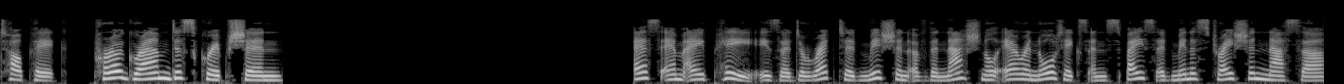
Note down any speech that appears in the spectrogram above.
Topic: Program description. SMAP is a directed mission of the National Aeronautics and Space Administration NASA.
